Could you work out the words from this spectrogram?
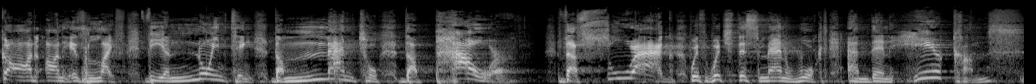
God on his life, the anointing, the mantle, the power, the swag with which this man walked. And then here comes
